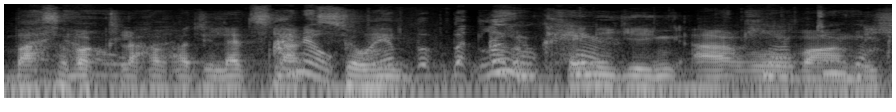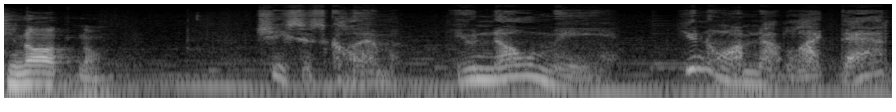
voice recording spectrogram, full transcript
Was aber klar war, die letzten Aktionen von Kenny gegen Arvo waren nicht in Ordnung. Jesus, Clem, you know me. You know I'm not like that.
